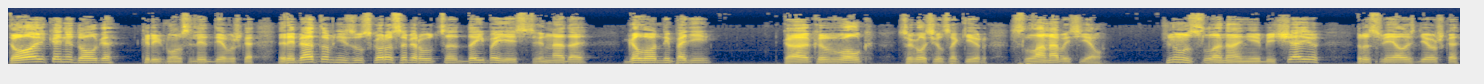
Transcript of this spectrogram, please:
Только недолго, крикнул вслед девушка. Ребята внизу скоро соберутся, да и поесть надо. Голодный поди. Как волк, согласился Кир. Слона бы съел. Ну, слона не обещаю, рассмеялась девушка.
